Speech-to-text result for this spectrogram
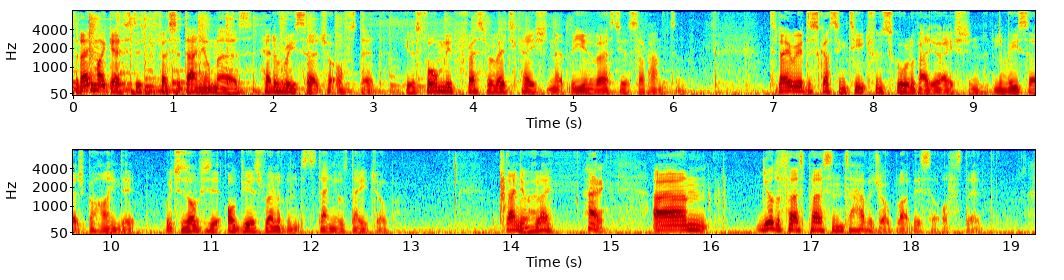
Today, my guest is Professor Daniel Muijs, Head of Research at Ofsted. He was formerly Professor of Education at the University of Southampton. Today, we are discussing teacher and school evaluation and the research behind it, which has obvious, obvious relevance to Daniel's day job. Daniel, hello. Hi. Um, you're the first person to have a job like this at Ofsted,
